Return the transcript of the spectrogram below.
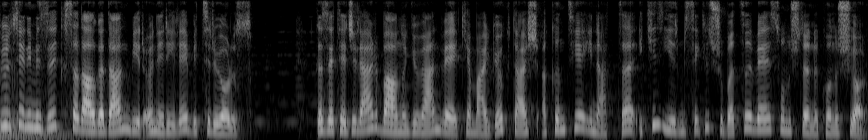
Bültenimizi kısa dalgadan bir öneriyle bitiriyoruz. Gazeteciler Banu Güven ve Kemal Göktaş Akıntıya İnat'ta 2-28 Şubat'ı ve sonuçlarını konuşuyor.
